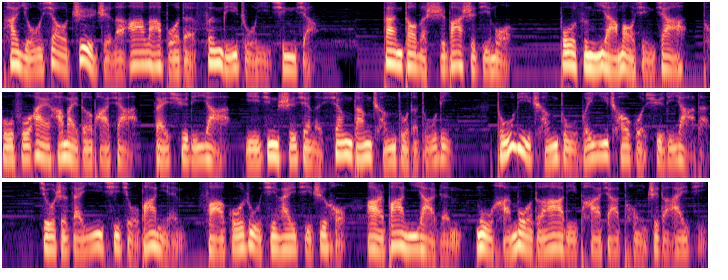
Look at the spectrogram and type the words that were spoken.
它有效制止了阿拉伯的分离主义倾向。但到了18世纪末，波斯尼亚冒险家土夫艾哈迈德帕夏在叙利亚已经实现了相当程度的独立，独立程度唯一超过叙利亚的，就是在1798年法国入侵埃及之后，阿尔巴尼亚人穆罕默德阿里帕夏统治的埃及。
